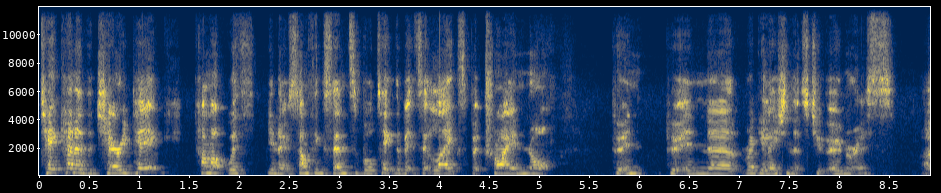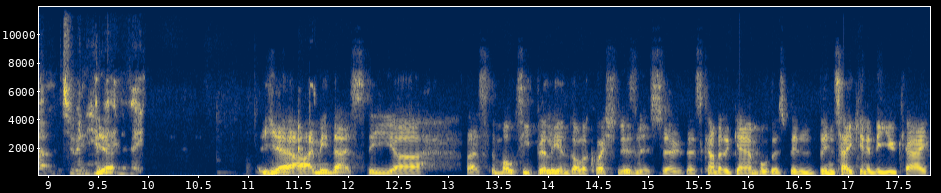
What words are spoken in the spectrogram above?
take kind of the cherry pick, come up with you know something sensible, take the bits it likes, but try and not put in put in uh, regulation that's too onerous um, to inhibit Yeah. innovation. Yeah, I mean that's the uh, that's the multi-billion-dollar question, isn't it? So that's kind of the gamble that's been been taken in the UK.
